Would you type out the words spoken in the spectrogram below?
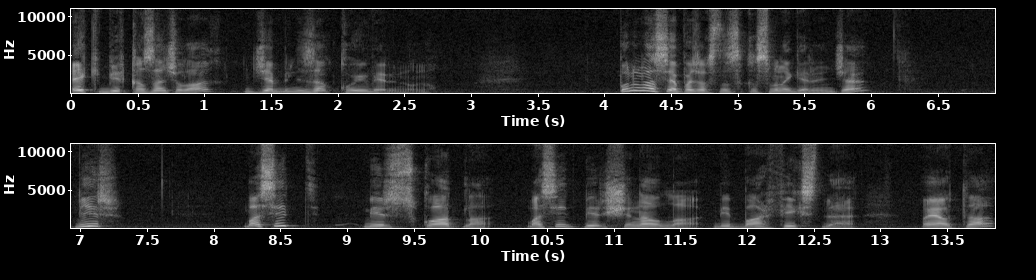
ek bir kazanç olarak cebinize koyuverin onu. Bunu nasıl yapacaksınız kısmına gelince bir basit bir squatla, basit bir şınavla, bir barfixle veyahut da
